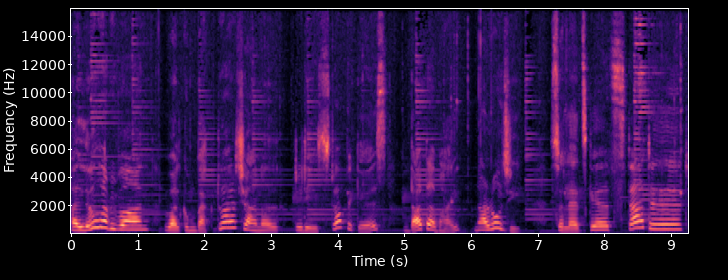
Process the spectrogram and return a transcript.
Hello everyone, welcome back to our channel. Today's topic is Dadabhai Naoroji. So let's get started.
